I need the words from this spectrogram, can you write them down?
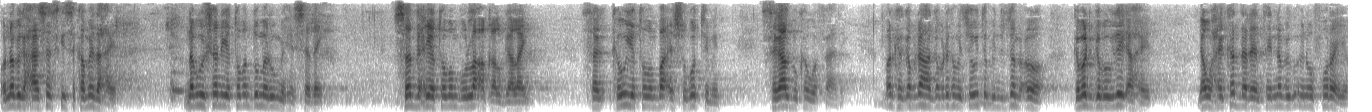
oo nabiga xaasaskiisa ka mid ahayd nabigu shan iyo toban dumar u mehersaday saddex iyo toban buu la aqalgalay kow iyo toban baa isugu timid. Sagaal buu ka wafaaday. Marka gabdhaha gabdho ka mid sawda bintu zamca oo gabadh gabowday ahayd yaa waxay ka dareentay nabigu inuu furayo.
